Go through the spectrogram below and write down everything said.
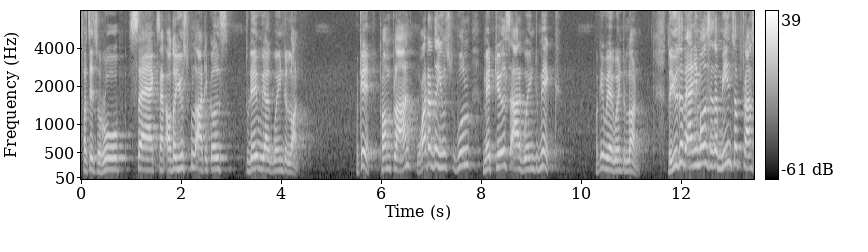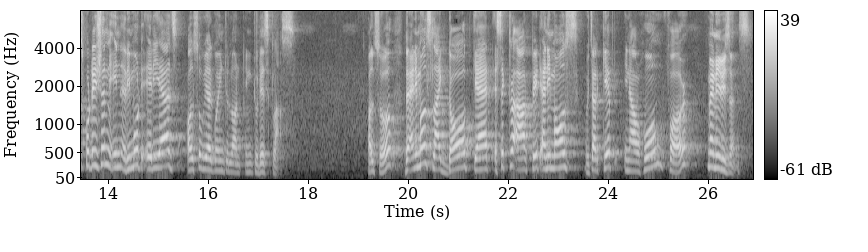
such as rope, sacks and other useful articles today we are going to learn. Okay, from plant, what are the useful materials are going to make? Okay, we are going to learn. The use of animals as a means of transportation in remote areas also we are going to learn in today's class. Also, the animals like dog, cat, etc. are pet animals which are kept in our home for many reasons.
